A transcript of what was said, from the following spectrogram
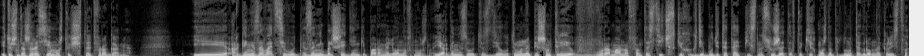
И точно даже Россия может их считать врагами. И организовать сегодня за небольшие деньги, пару миллионов нужно. И организуют, и сделают. И мы напишем три романов фантастических, где будет это описано. Сюжетов таких можно придумать огромное количество.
